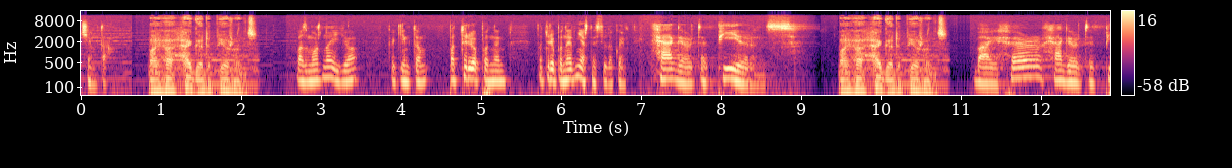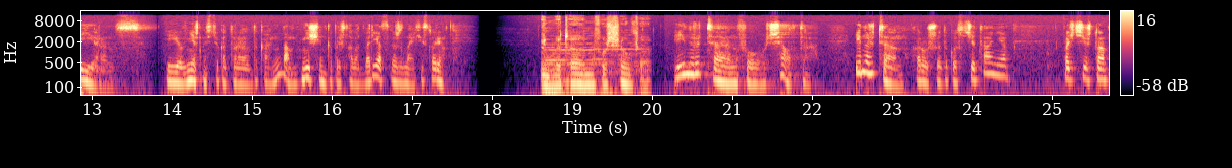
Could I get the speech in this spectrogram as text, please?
чем-то. By her haggard appearance. Возможно, ее каким-то потрепанным, потрепанной внешностью такой. Haggard appearance. By her haggard appearance. By her haggard appearance. Ее внешностью, которая такая, ну там, нищенка пришла во дворец, вы же знаете историю. In return for shelter. In return for shelter. In return. Хорошее такое сочетание. почти что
